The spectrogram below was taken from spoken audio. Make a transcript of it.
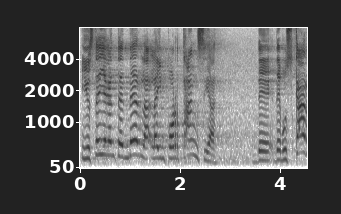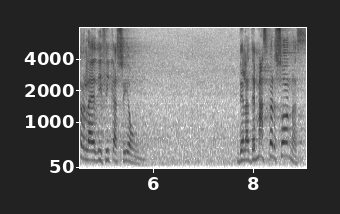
y usted llega a entender la, importancia de, buscar la edificación de las demás personas.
